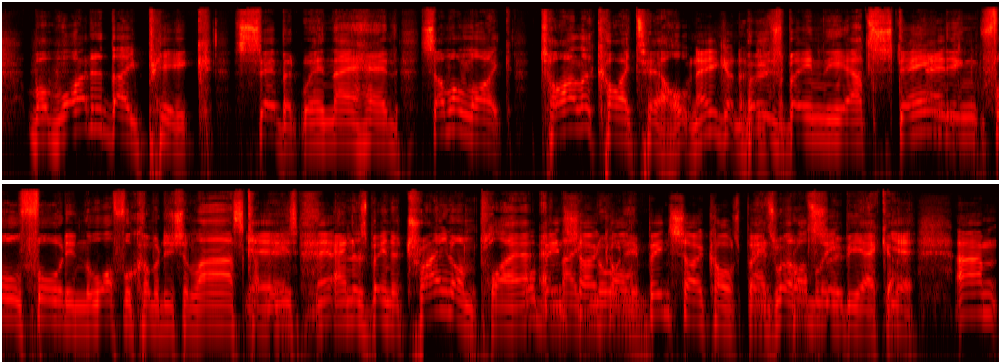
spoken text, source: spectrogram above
But why did they pick Sebit when they had someone like Tyler Keitel, now you got a who's been the outstanding full forward in the WAFL competition last couple of years, Now- and has been a train-on player, Well, Ben and Sokol. Ben Sokol's been As well as probably Subiaco. Yeah. Um,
